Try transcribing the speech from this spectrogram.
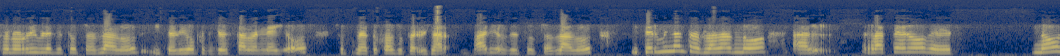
son horribles estos traslados y te digo porque yo estaba en ellos, me ha tocado supervisar varios de estos traslados y terminan trasladando al ratero de no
